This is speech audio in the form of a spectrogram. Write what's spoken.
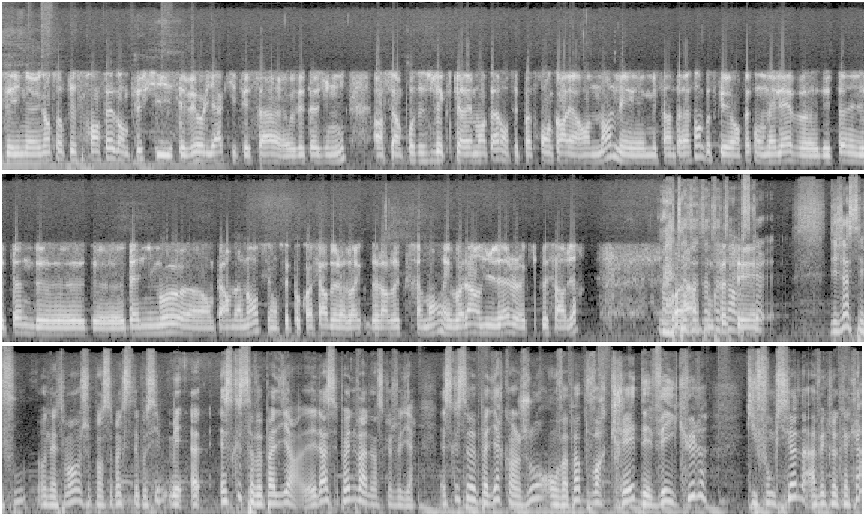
c'est une, une entreprise française en plus qui c'est Veolia qui fait ça euh, aux États-Unis. Alors c'est un processus expérimental. On sait pas trop encore les rendements, mais mais c'est intéressant parce qu'en fait, on élève des tonnes et des tonnes de de- d'animaux euh, en permanence et on sait pas quoi faire de, leur- de leurs excréments. Et voilà un usage qui peut servir. Mais attends, Voilà, attends, attends, ça, parce que déjà c'est fou, honnêtement, je pensais pas que c'était possible, mais euh, est-ce que ça veut pas dire, et là c'est pas une vanne hein, ce que je veux dire, est-ce que ça veut pas dire qu'un jour on va pas pouvoir créer des véhicules qui fonctionnent avec le caca?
